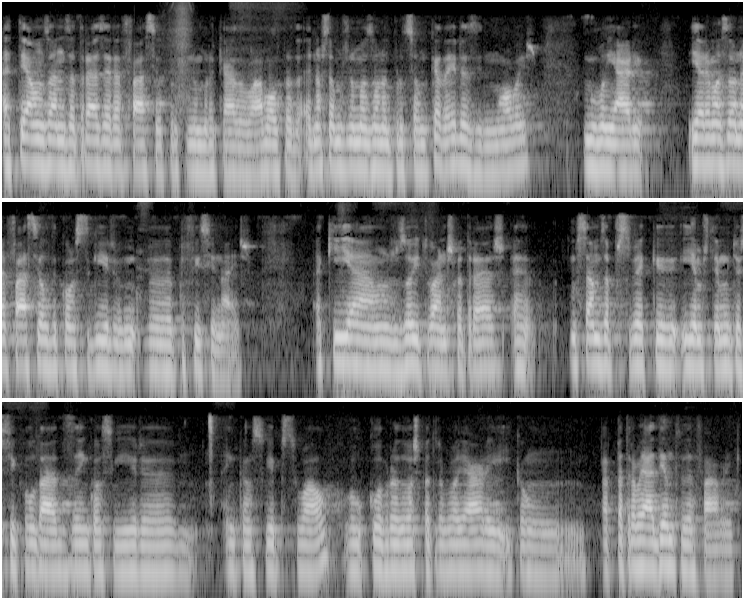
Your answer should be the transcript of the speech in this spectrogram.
até há uns anos atrás era fácil, porque no mercado à volta. De, nós estamos numa zona de produção de cadeiras e de móveis, mobiliário, e era uma zona fácil de conseguir uh, profissionais aqui há uns oito anos para trás, eh, começámos a perceber que íamos ter muitas dificuldades em conseguir, eh, em conseguir pessoal, colaboradores para trabalhar e com, para, trabalhar dentro da fábrica.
